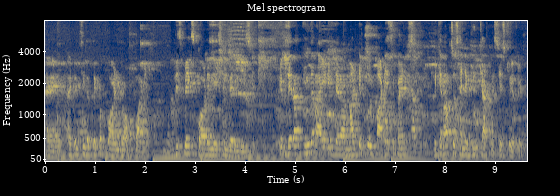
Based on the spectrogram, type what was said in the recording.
and I can see the pickup point, drop point. This makes coordination very easy. If there are in the ride, if there are multiple participants, we can also send a group chat message to everyone.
